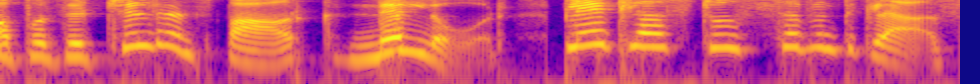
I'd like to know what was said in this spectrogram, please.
opposite children's park Nellore play class to seventh class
